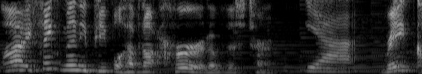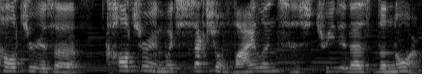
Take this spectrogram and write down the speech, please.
I think many people have not heard of this term. Yeah， Rape culture is a culture in which sexual violence is treated as the norm,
